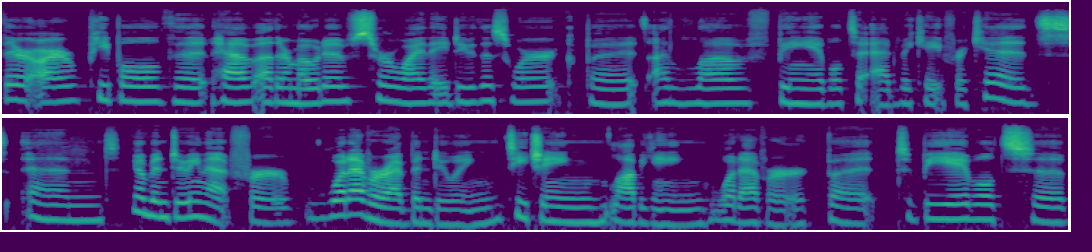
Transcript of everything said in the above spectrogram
There are people that have other motives for why they do this work, but I love being able to advocate for kids, and you know, I've been doing that for whatever I've been doing, teaching, lobbying, whatever. But to be able to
